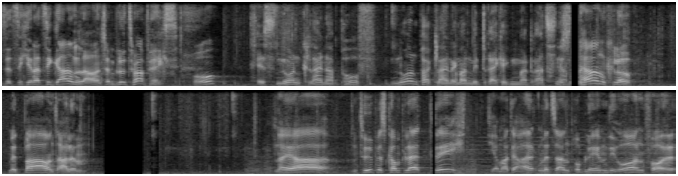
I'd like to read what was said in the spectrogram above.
sitze ich in einer Zigarrenlounge im Blue Tropics. Wo? Ist nur ein kleiner Puff. Nur ein paar kleine Mann mit dreckigen Matratzen. Ist ein Herrenclub. Mit Bar und allem. Naja, ein Typ ist komplett dicht. Jammert der Alten mit seinen Problemen die Ohren voll.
